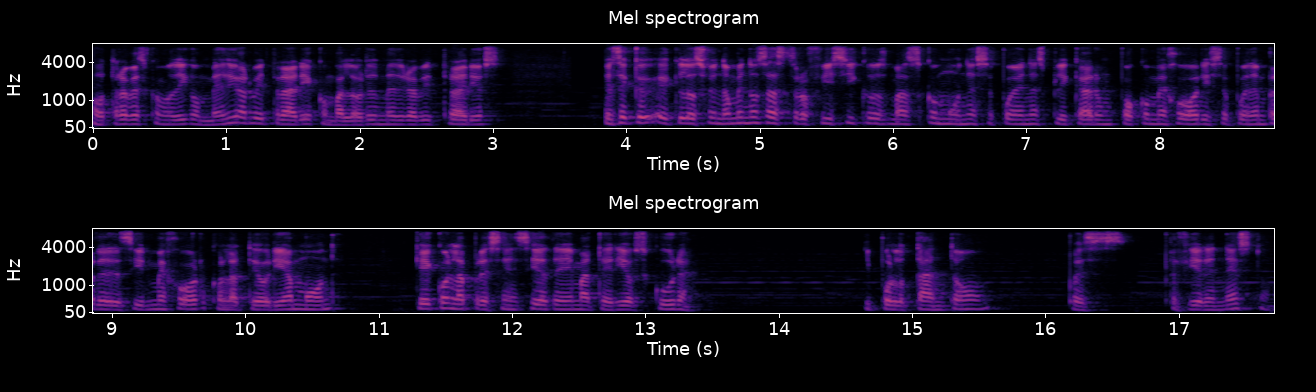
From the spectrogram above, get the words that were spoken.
otra vez como digo, medio arbitraria, con valores medio arbitrarios, es que, que los fenómenos astrofísicos más comunes se pueden explicar un poco mejor y se pueden predecir mejor con la teoría MOND que con la presencia de materia oscura. Y por lo tanto, pues prefieren esto.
